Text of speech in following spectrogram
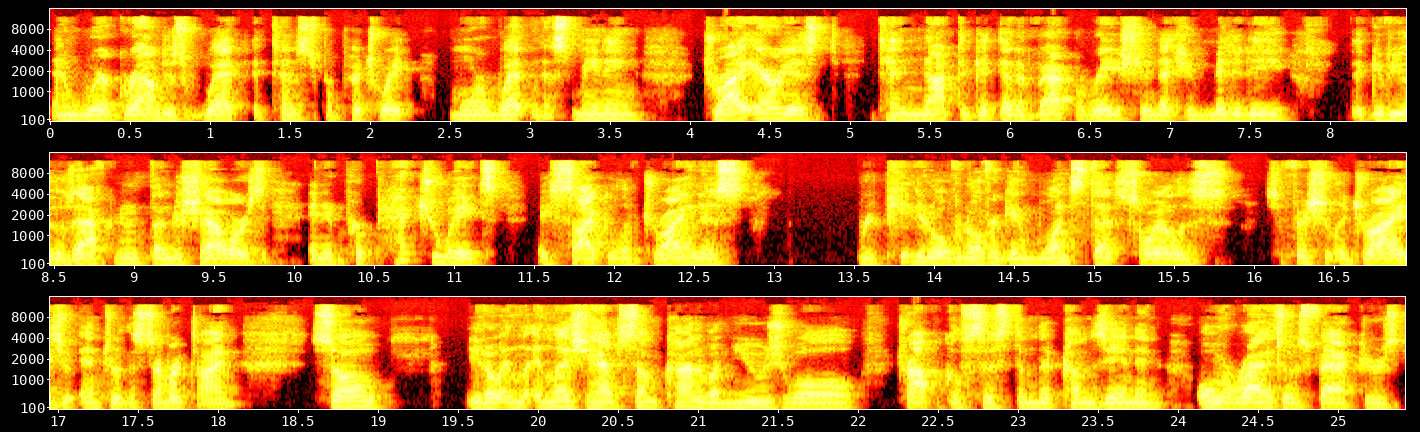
And where ground is wet, it tends to perpetuate more wetness, meaning dry areas tend not to get that evaporation, that humidity that give you those afternoon thunder showers, and it perpetuates a cycle of dryness repeated over and over again once that soil is sufficiently dry as you enter the summertime. So, you know, unless you have some kind of unusual tropical system that comes in and overrides those factors,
